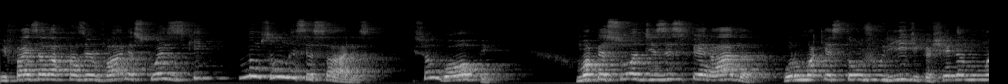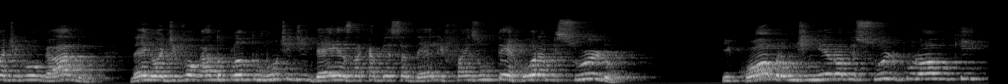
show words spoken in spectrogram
e faz ela fazer várias coisas que não são necessárias. Isso é um golpe. Uma pessoa desesperada por uma questão jurídica chega num advogado, né, e o advogado planta um monte de ideias na cabeça dela e faz um terror absurdo e cobra um dinheiro absurdo por algo que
